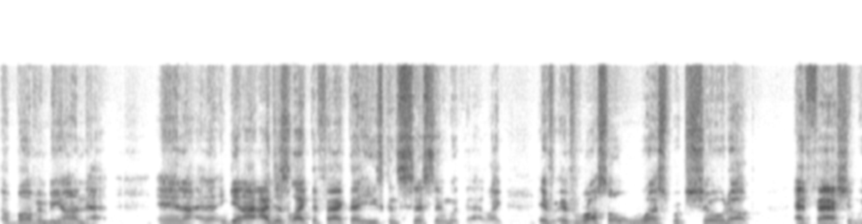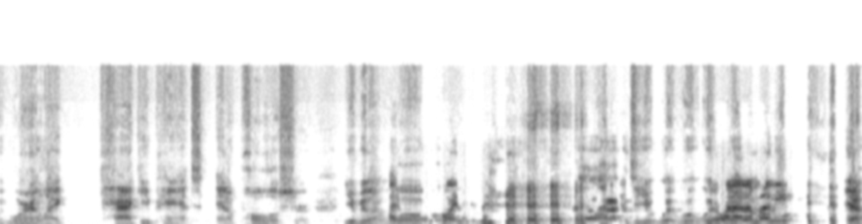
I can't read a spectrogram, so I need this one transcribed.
above and beyond that. And, I, again, I, I, just like the fact that he's consistent with that. Like, if if Russell Westbrook showed up at Fashion Week wearing like khaki pants and a polo shirt, you'd be like, "Whoa!" what happened to you? What, what, you run out of money? yeah,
